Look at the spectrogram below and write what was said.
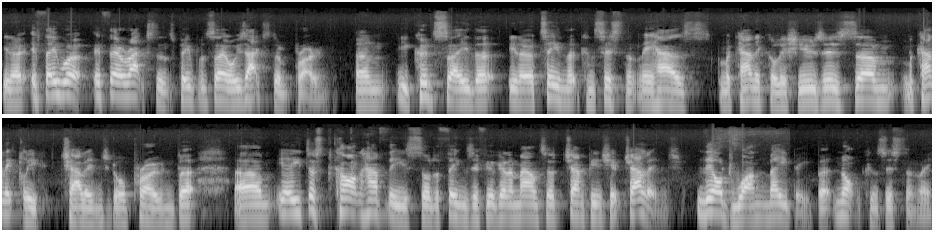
you know if they were if there were accidents, people would say, "Oh, he's accident prone." And you could say that you know a team that consistently has mechanical issues is um, mechanically challenged or prone. But um, you just can't have these sort of things if you're going to mount a championship challenge. The odd one maybe, but not consistently.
